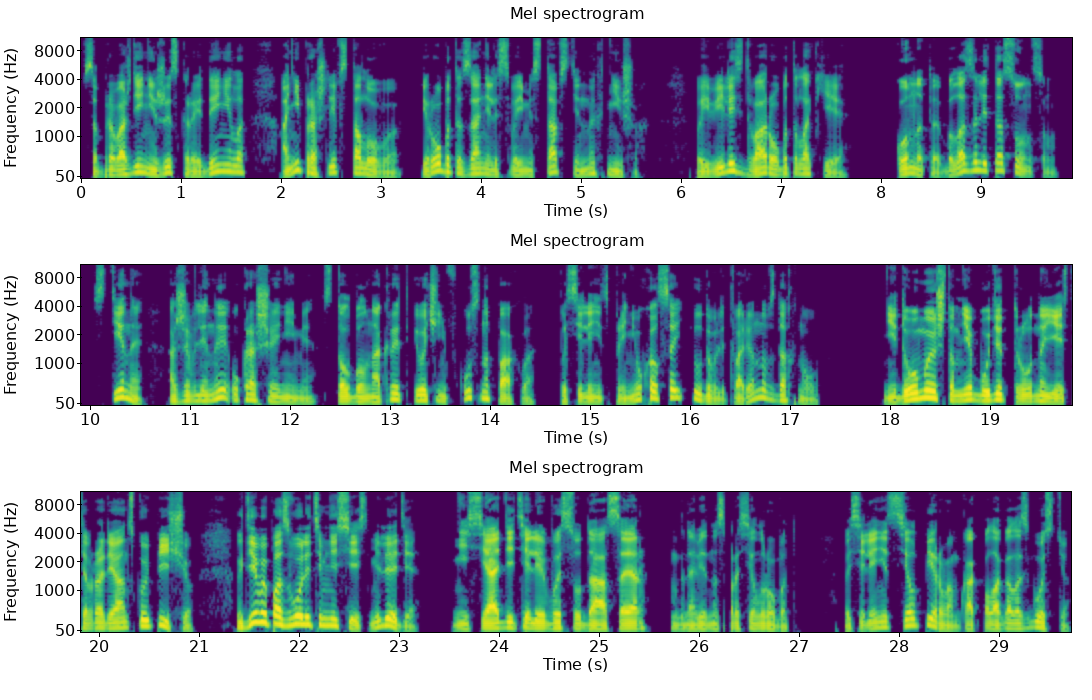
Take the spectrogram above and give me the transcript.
В сопровождении Жискара и Дэниела они прошли в столовую, и роботы заняли свои места в стенных нишах. Появились два робота-лакея. Комната была залита солнцем. Стены оживлены украшениями, стол был накрыт и очень вкусно пахло. Поселенец принюхался и удовлетворенно вздохнул. Не думаю, что мне будет трудно есть аврарианскую пищу. Где вы позволите мне сесть, миледи?» «Не сядете ли вы сюда, сэр?» — мгновенно спросил робот. Поселенец сел первым, как полагалось гостю.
